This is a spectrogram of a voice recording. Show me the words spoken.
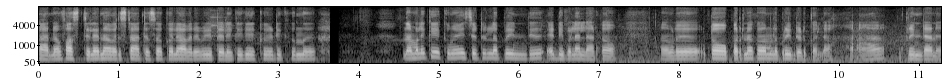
കാരണം ഫസ്റ്റിൽ തന്നെ അവർ സ്റ്റാറ്റസ് വെക്കലും അവരെ വീട്ടിലേക്ക് കേക്ക് മേടിക്കുന്നു. നമ്മൾ കേക്ക് വെച്ചിട്ടുള്ള പ്രിന്റ് എഡിബിൾ അല്ല കേട്ടോ നമ്മൾ ടോപ്പറിനൊക്കെ നമ്മൾ പ്രിന്റ് എടുക്കുമല്ലോ ആ പ്രിന്റാണ്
